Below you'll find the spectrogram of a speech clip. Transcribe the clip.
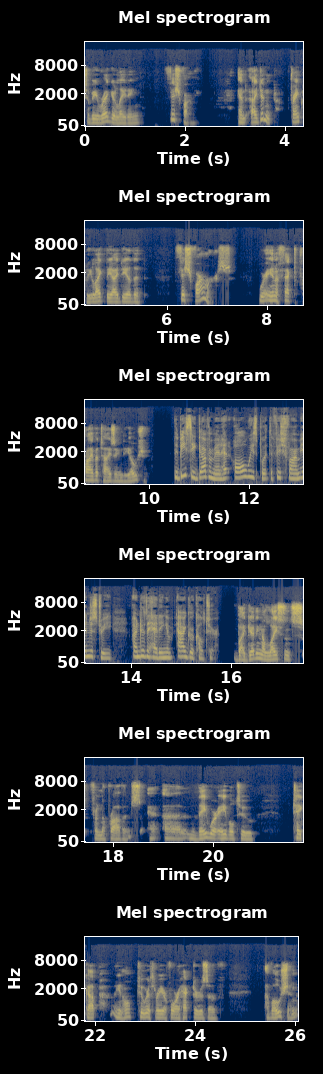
to be regulating fish farming. And I didn't frankly, like the idea that fish farmers were in effect privatizing the ocean. The BC government had always put the fish farm industry under the heading of agriculture. By getting a license from the province, uh, they were able to take up, you know, two or three or four hectares of of ocean.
